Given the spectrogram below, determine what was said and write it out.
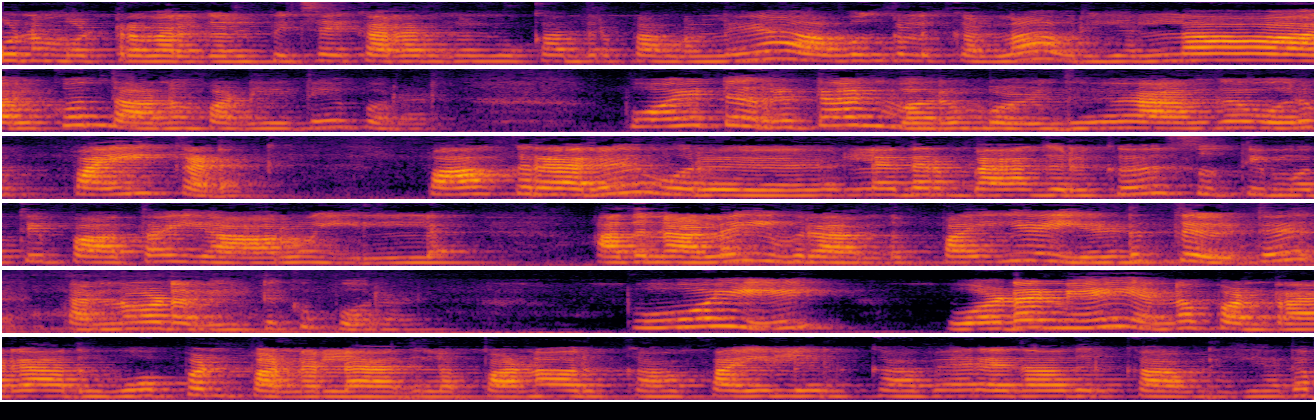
ஊனமுற்றவர்கள் பிச்சைக்காரர்கள் உட்காந்துருப்பாங்க இல்லையா? அவங்களுக்கெல்லாம் அவர் எல்லாருக்கும் தானம் பண்ணிக்கிட்டே போகிறார் போயிட்டு ரிட்டர்ன் வரும்பொழுது அங்கே ஒரு பை கிடக்கு. பார்க்குறாரு ஒரு லெதர் பேக் இருக்குது சுற்றி முற்றி பார்த்தா யாரும் இல்லை. அதனால இவர் அந்த பையை எடுத்துக்கிட்டு தன்னோட வீட்டுக்கு போகிறார் போய் உடனே என்ன பண்ணுறாரு அதை ஓப்பன் பண்ணலை. அதில் பணம் இருக்கா? ஃபைல் இருக்கா? வேறு ஏதாவது இருக்கா? அவர் எதை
